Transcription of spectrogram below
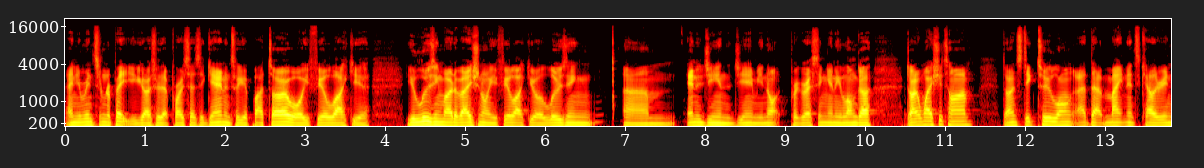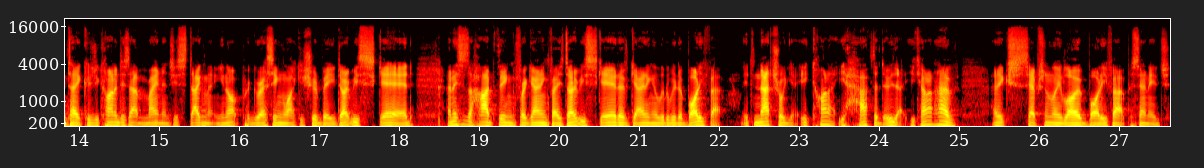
and you rinse and repeat. You go through that process again until you plateau, or you feel like you're you're losing motivation, or you feel like you're losing um, energy in the gym. You're not progressing any longer. Don't waste your time. Don't stick too long at that maintenance calorie intake because you're kind of just at maintenance. You're stagnant. You're not progressing like you should be. Don't be scared. And this is a hard thing for a gaining phase. Don't be scared of gaining a little bit of body fat. It's natural. Yeah, you kind of you have to do that. You can't have an exceptionally low body fat percentage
